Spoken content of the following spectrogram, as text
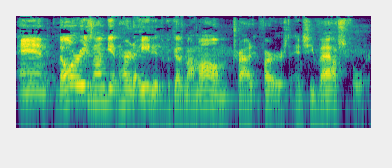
And the only reason I'm getting her to eat it is because my mom tried it first and she vouched for it.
